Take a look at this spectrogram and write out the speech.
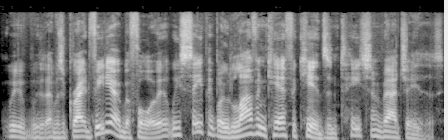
We, we, there was a great video before. We see people who love and care for kids and teach them about Jesus.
